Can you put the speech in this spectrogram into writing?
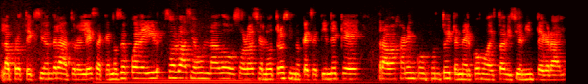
la protección de la naturaleza, que no se puede ir solo hacia un lado o solo hacia el otro, sino que se tiene que trabajar en conjunto y tener como esta visión integral.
